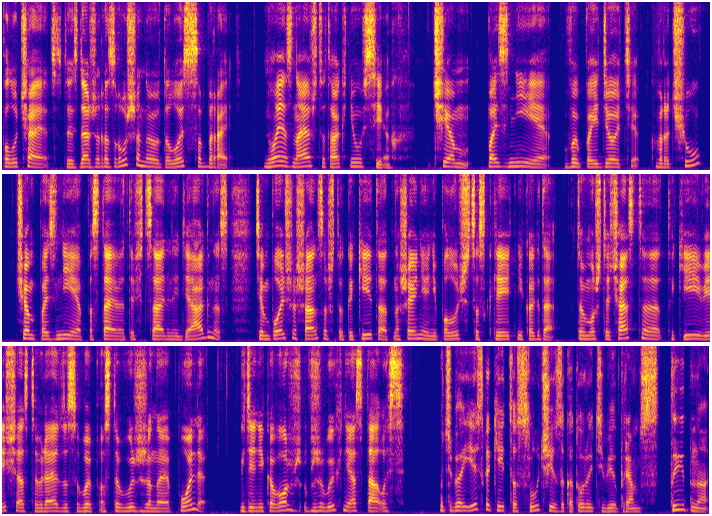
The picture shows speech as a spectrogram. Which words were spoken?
получается, то есть даже разрушенную удалось собрать. Но я знаю, что так не у всех. Чем позднее вы пойдете к врачу, чем позднее поставят официальный диагноз, тем больше шансов, что какие-то отношения не получится склеить никогда. Потому что часто такие вещи оставляют за собой просто выжженное поле, где никого в живых не осталось. У тебя есть какие-то случаи, за которые тебе прям стыдно,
